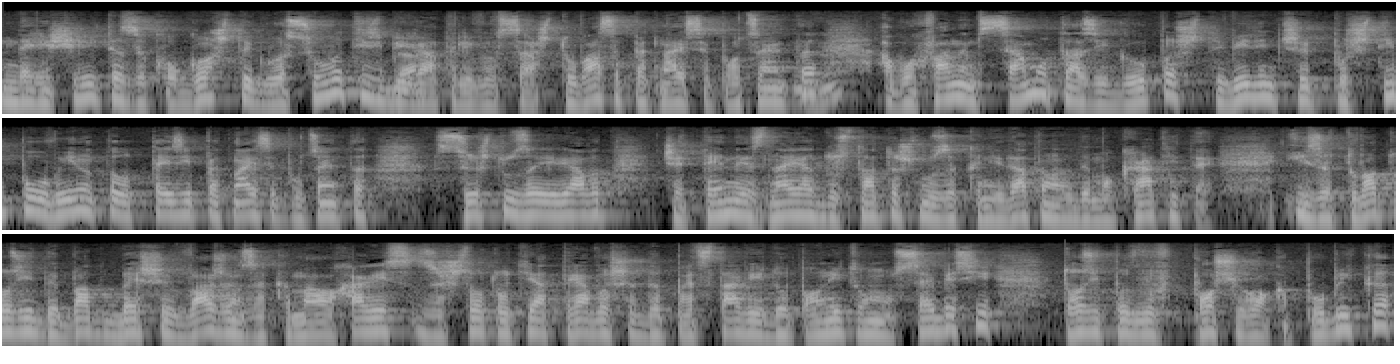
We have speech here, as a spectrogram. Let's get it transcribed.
нерешилите за кого ще гласуват избиратели да. в САЩ, това са 15%. Mm-hmm. Ако хванем само тази група, ще видим, че почти половината от тези 15% също заявяват, че те не знаят достатъчно за кандидата на демократите. И за това този дебат беше важен за Камала Харис, защото тя трябваше да представи допълнително себе си, този път в по-широка публика,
